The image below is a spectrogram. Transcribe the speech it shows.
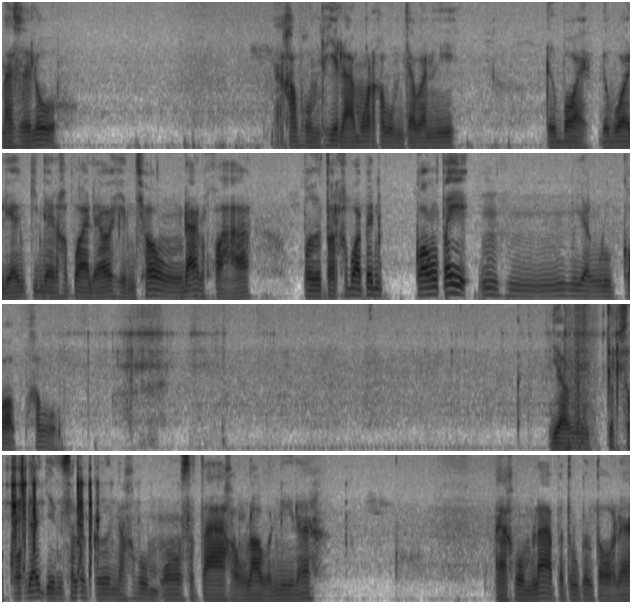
มาเซโล นะครับผมที่ร้านมอสครับผมแต่วันนี้เดอะบอยเดอะบอยเลี้ยงกินแดนเข้าไปแล้วเห็นช่องด้านขวา เปิดตัดเข้าไปเป็นกองเต้อือหือยังหลุดกรอบครับผมยังจบสกอร์ยากเย็นซะเหลือเกินนะครับผมออสตาของเราวันนี้นะมาครับผมล่าประตูกันต่อนะ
